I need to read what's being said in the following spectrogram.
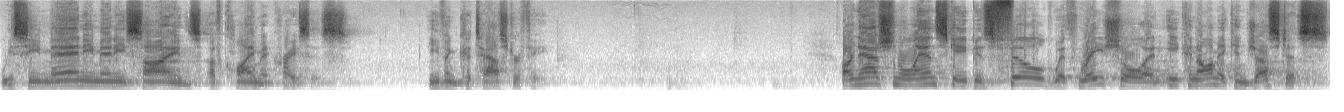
We see many, many signs of climate crisis, even catastrophe. Our national landscape is filled with racial and economic injustice.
